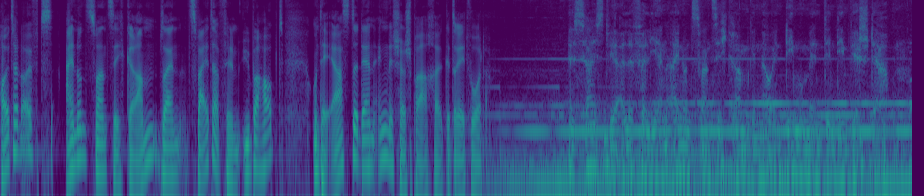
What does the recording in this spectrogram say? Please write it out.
Heute läuft 21 Gramm, sein zweiter Film überhaupt und der erste, der in englischer Sprache gedreht wurde. Es heißt, wir alle verlieren 21 Gramm genau in dem Moment, in dem wir sterben.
